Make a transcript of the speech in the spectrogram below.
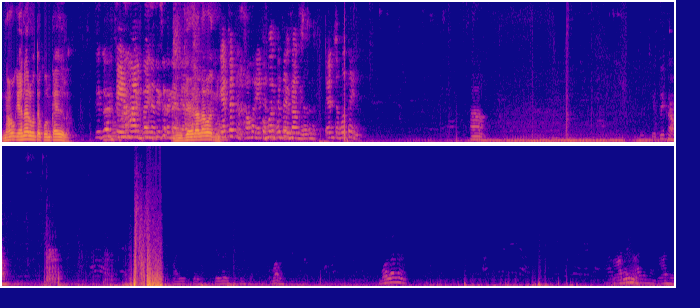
नाव घेणार होतं कोण? काय झालं? मग घ्यायला लावा की. बोला ना आले ना आले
